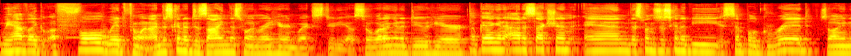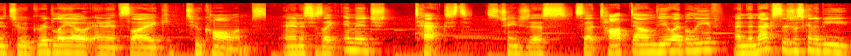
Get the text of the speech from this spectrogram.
We have like a full width one. I'm just gonna design this one right here in Wix Studio. So what I'm gonna do here, okay, I'm gonna add a section and this one's just gonna be a simple grid. So I'm gonna do a grid layout and it's like two columns. And it's just like image, text. Let's change this. It's that top-down view, I believe. And the next is just gonna be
